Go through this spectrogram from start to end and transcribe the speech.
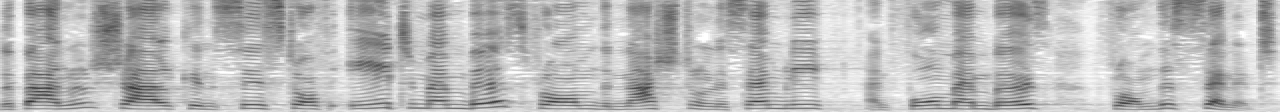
The panel shall consist of eight members from the National Assembly and four members from the Senate.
